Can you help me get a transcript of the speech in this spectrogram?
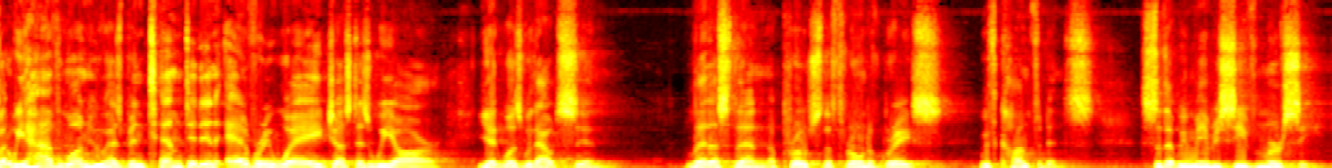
but we have one who has been tempted in every way just as we are, yet was without sin. Let us then approach the throne of grace with confidence so that we may receive mercy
